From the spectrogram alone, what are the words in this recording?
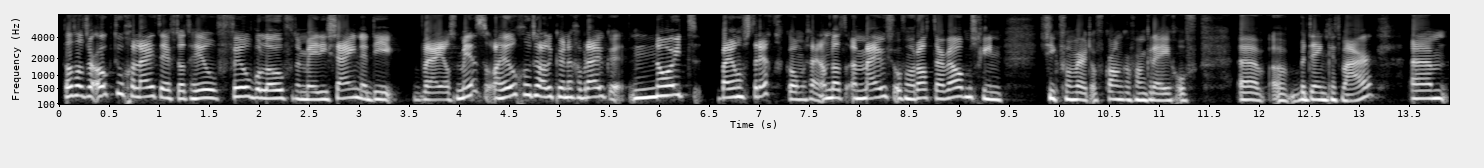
Dat dat er ook toe geleid heeft dat heel veelbelovende medicijnen die wij als mens al heel goed hadden kunnen gebruiken, nooit bij ons terechtgekomen zijn. Omdat een muis of een rat daar wel misschien ziek van werd of kanker van kreeg. Of uh, uh, bedenk het maar. Um,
